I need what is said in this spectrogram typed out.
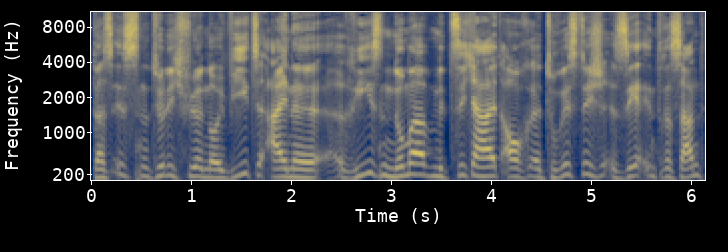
Das ist natürlich für Neuwied eine Riesennummer, mit Sicherheit auch äh, touristisch sehr interessant.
